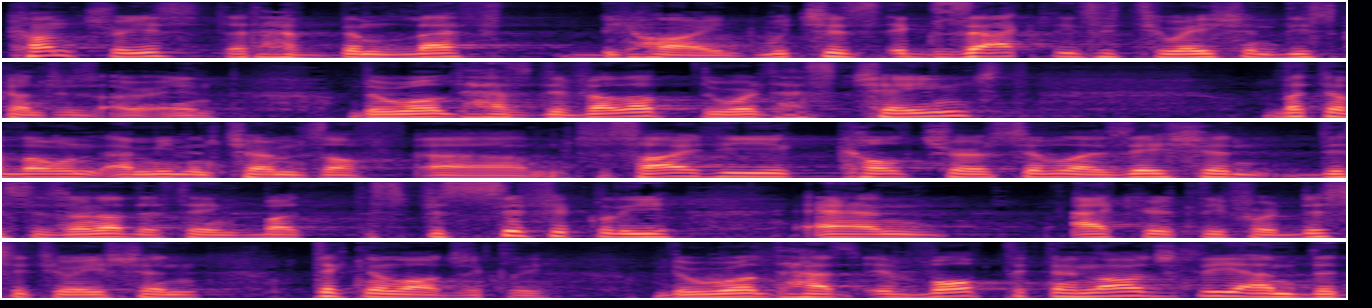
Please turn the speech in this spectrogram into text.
countries that have been left behind, which is exactly the situation these countries are in. The world has developed, the world has changed, let alone, I mean, in terms of um, society, culture, civilization, this is another thing, but specifically and accurately for this situation, technologically. The world has evolved technologically, and the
